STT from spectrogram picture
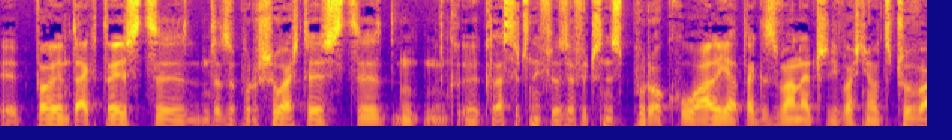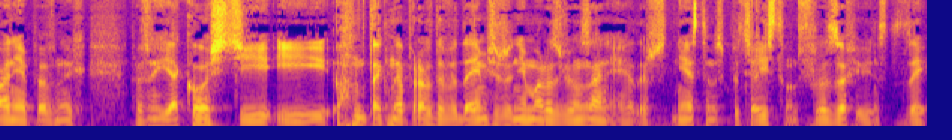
Y, powiem tak, to jest, y, to co poruszyłaś, to jest y, klasyczny filozoficzny spór o kualia tak zwane, czyli właśnie odczuwanie pewnych, pewnych jakości i on tak naprawdę wydaje mi się, że nie ma rozwiązania. Ja też nie jestem specjalistą od filozofii, więc tutaj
